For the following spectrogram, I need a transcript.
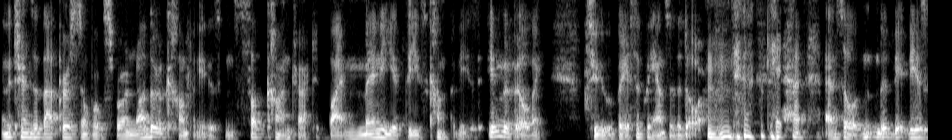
And it turns out that person works for another company that's been subcontracted by many of these companies in the building to basically answer the door. Mm-hmm. okay. and so these,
